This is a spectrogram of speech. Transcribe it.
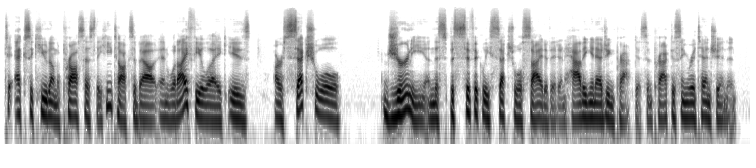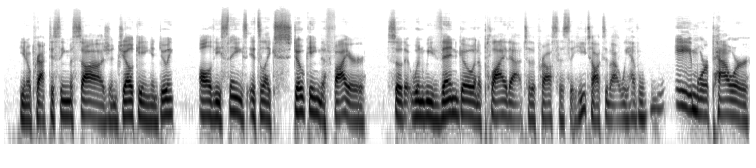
to execute on the process that he talks about and what i feel like is our sexual journey and the specifically sexual side of it and having an edging practice and practicing retention and you know, practicing massage and jelqing and doing all of these things, it's like stoking the fire so that when we then go and apply that to the process that he talks about, we have way more power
